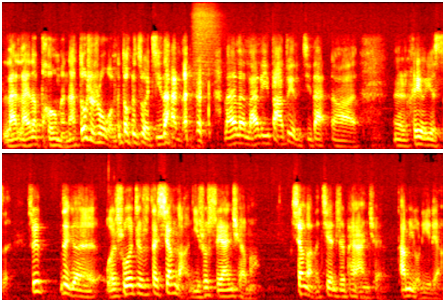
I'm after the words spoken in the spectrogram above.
来来的朋友们呢，都是说我们都是做鸡蛋的，来了来了一大堆的鸡蛋啊，嗯，很有意思。所以那个我说就是在香港，你说谁安全吗？香港的建制派安全，他们有力量；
